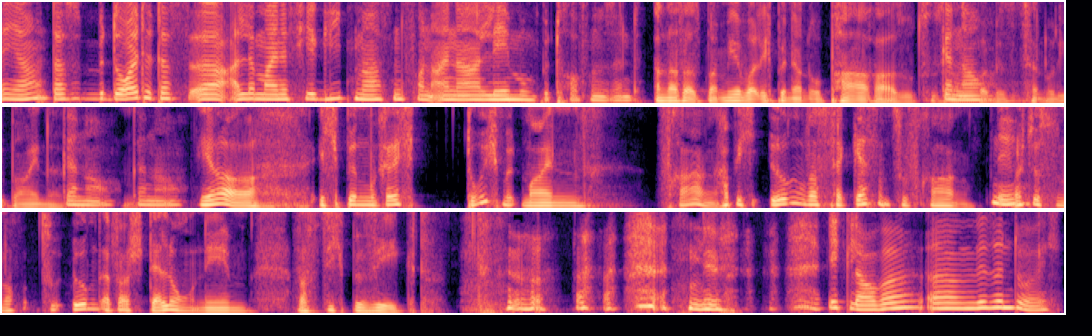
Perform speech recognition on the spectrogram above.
Ja, das bedeutet, dass äh, alle meine vier Gliedmaßen von einer Lähmung betroffen sind. Anders als bei mir, weil ich bin ja nur Para sozusagen. Genau. Bei mir sind ja nur die Beine. Genau, genau. Ja, ich bin recht durch mit meinen Fragen. Habe ich irgendwas vergessen zu fragen? Nee. Möchtest du noch zu irgendetwas Stellung nehmen, was dich bewegt? Nö. Ich glaube, ähm, wir sind durch.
